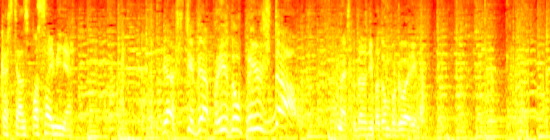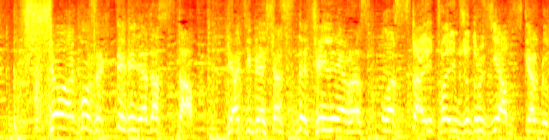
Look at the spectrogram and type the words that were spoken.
Костян, спасай меня. Я ж тебя предупреждал! Настя, подожди, потом поговорим. Все, Гузик, ты меня достал! Я тебя сейчас на филе распластаю и твоим же друзьям скормлю.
